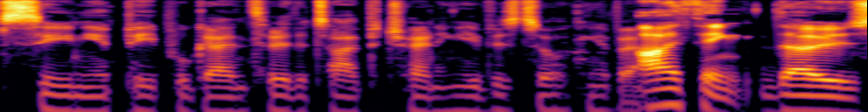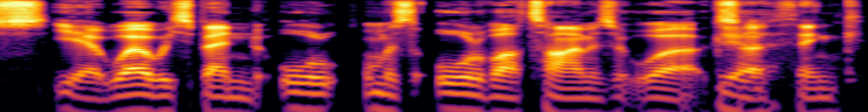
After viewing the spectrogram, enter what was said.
senior people going through the type of training he was talking about? I think those, yeah, where we spend all almost all of our time is at work. So. I think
